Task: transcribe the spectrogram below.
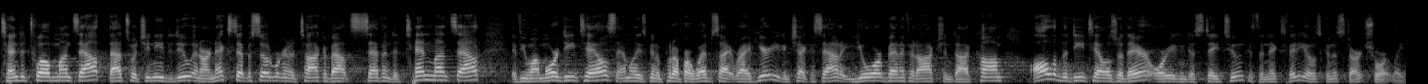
10 to 12 months out, that's what you need to do. In our next episode, we're going to talk about 7 to 10 months out. If you want more details, Emily's going to put up our website right here. You can check us out at yourbenefitauction.com. All of the details are there, or you can just stay tuned because the next video is going to start shortly.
